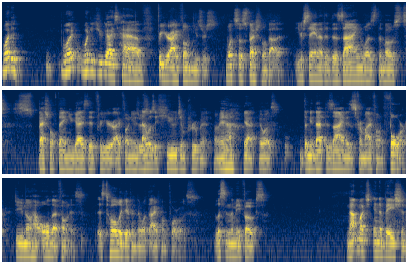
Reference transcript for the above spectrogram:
What did what what did you guys have for your iPhone users? What's so special about it? You're saying that the design was the most special thing you guys did for your iPhone users? That was a huge improvement. Oh yeah. Yeah, it was. I mean that design is from iPhone 4. Do you know how old that phone is? It's totally different than what the iPhone 4 was. Listen to me folks. Not much innovation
